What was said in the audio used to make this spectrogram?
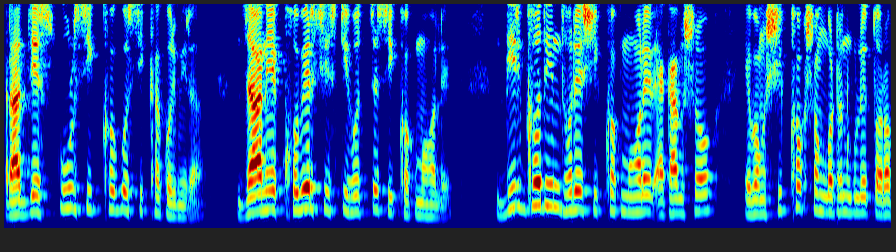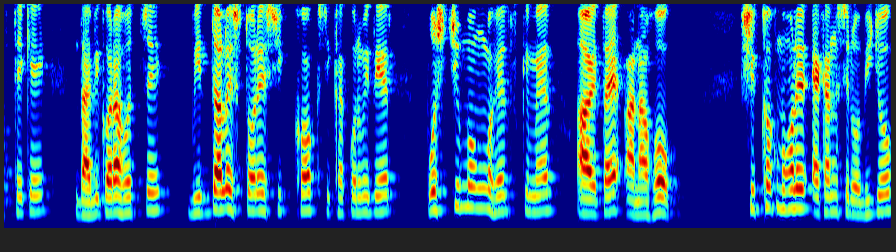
রাজ্যের স্কুল শিক্ষক ও শিক্ষাকর্মীরা, যা নিয়ে ক্ষোভের সৃষ্টি হচ্ছে শিক্ষক মহলে। দীর্ঘদিন ধরে শিক্ষক মহলের একাংশ এবং শিক্ষক সংগঠনগুলির তরফ থেকে দাবি করা হচ্ছে, বিদ্যালয় স্তরে শিক্ষক শিক্ষাকর্মীদের পশ্চিমবঙ্গ হেলথ স্কিমের আওতায় আনা হোক। শিক্ষক মহলের একাংশের অভিযোগ,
